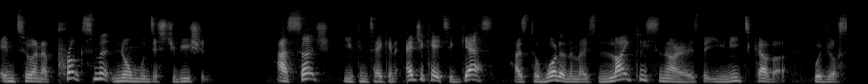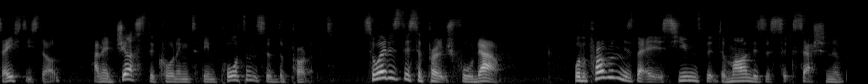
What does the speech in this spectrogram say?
into an approximate normal distribution. As such, you can take an educated guess as to what are the most likely scenarios that you need to cover with your safety stock and adjust according to the importance of the product. So where does this approach fall down? Well, the problem is that it assumes that demand is a succession of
